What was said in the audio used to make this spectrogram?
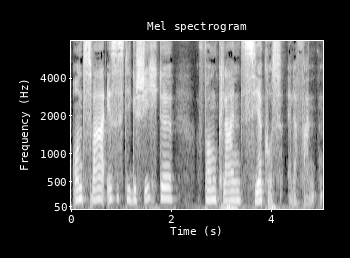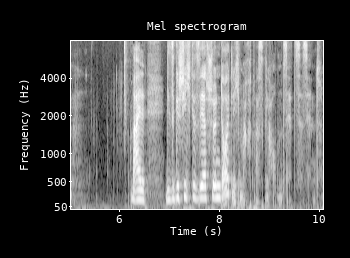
Und zwar ist es die Geschichte vom kleinen Zirkuselefanten. Weil diese Geschichte sehr schön deutlich macht, was Glaubenssätze sind.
